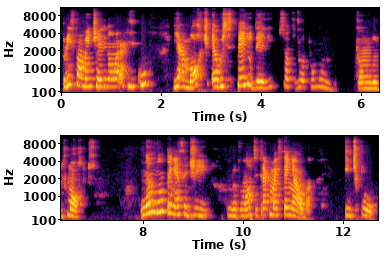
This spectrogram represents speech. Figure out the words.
Principalmente ele não era rico, e a morte é o espelho dele, só que de outro mundo, que é o mundo dos mortos. Não, não tem essa de mundo dos mortos e treco, mas tem alma. E, tipo,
